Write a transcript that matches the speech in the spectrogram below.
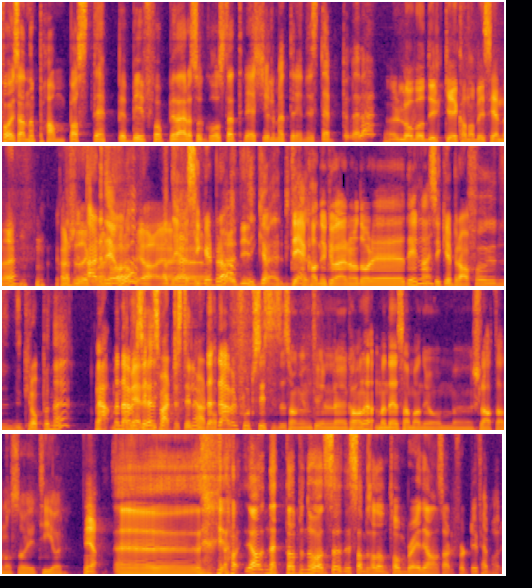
Får i seg noe pampa steppebiff oppi der, og så gås det tre kilometer inn i steppen. Eller? Er det lov å dyrke cannabis hjemme? Kanskje det Er kan det det være òg? Ja, Ja, det er sikkert bra. Ja, de- Det kan jo ikke være noe dårlig deal, nei. Sikkert bra for kroppen, det. Ja, men det er vel Bedre enn smertestillende, det, det er vel fort siste sesongen til Kavani, men det sa man jo om eh, Zlatan også i ti år. Ja. Uh, ja, ja, nettopp noe av det, det samme sa det om Tom Brady. Han er snart 45 år.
